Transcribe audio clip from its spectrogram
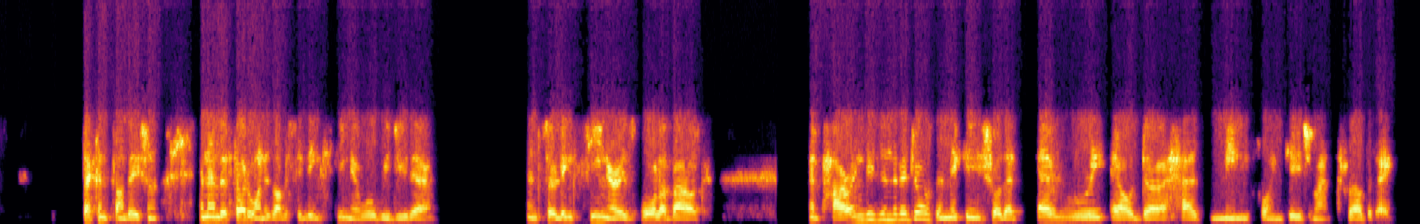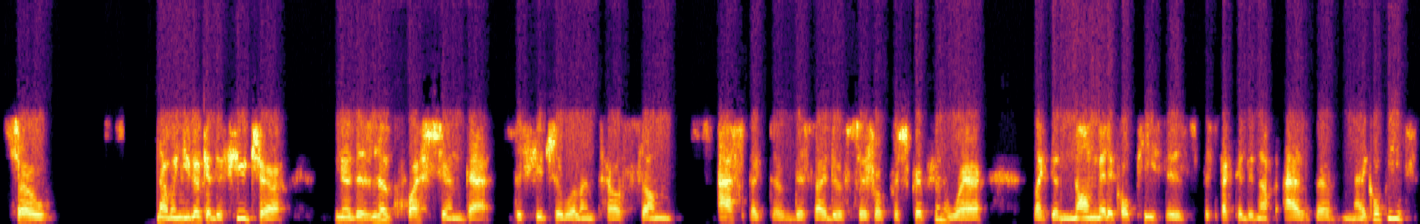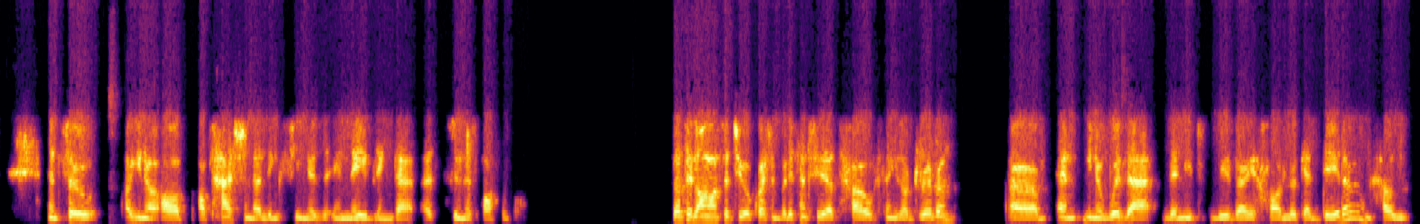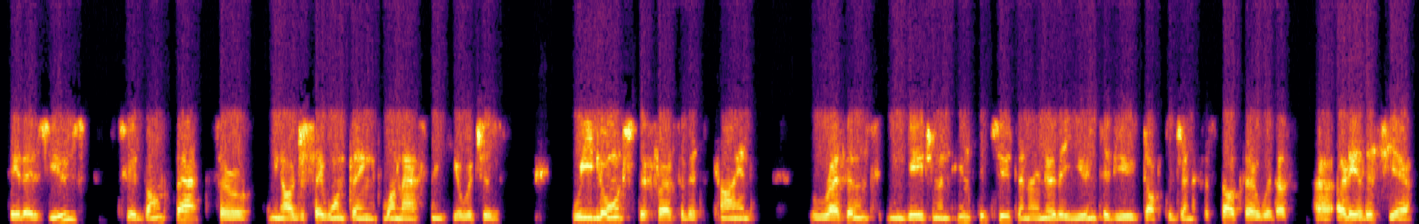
second foundation. And then the third one is obviously Link Senior, what we do there. And so Link Senior is all about empowering these individuals and making sure that every elder has meaningful engagement throughout the day. So now when you look at the future, you know, there's no question that the future will entail some aspect of this idea of social prescription where like the non-medical piece is respected enough as the medical piece. And so, uh, you know, our, our passion at Link Senior is enabling that as soon as possible that's a long answer to your question, but essentially that's how things are driven. Um, and you know, with that, there needs to be a very hard look at data and how data is used to advance that. So, you know, I'll just say one thing, one last thing here, which is we launched the first of its kind Resident Engagement Institute, and I know that you interviewed Dr. Jennifer Stelter with us uh, earlier this year.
